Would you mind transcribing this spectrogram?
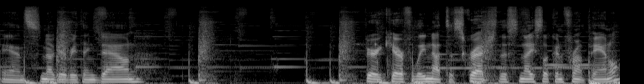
and snug everything down very carefully not to scratch this nice looking front panel.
